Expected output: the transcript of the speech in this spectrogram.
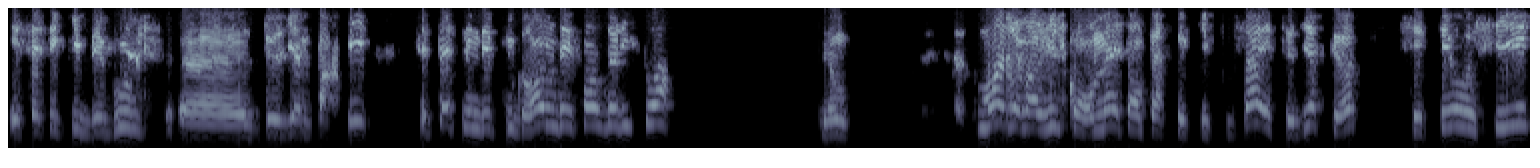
Et cette équipe des Bulls, euh, deuxième partie, c'est peut-être une des plus grandes défenses de l'histoire. Donc, moi, j'aimerais juste qu'on remette en perspective tout ça et se dire que c'était aussi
